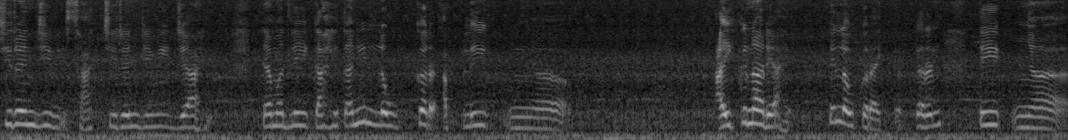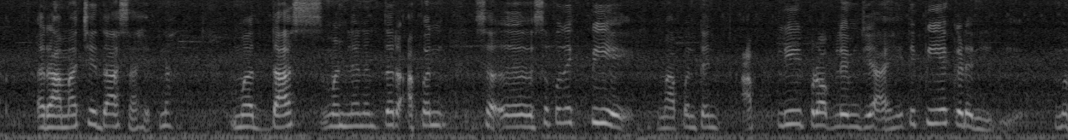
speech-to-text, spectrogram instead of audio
चिरंजीवी सात चिरंजीवी जे आहेत त्यामधले एक आहेत आणि लवकर आपली ऐकणारे आहेत. ते लवकर ऐकतात. कारण ते रामाचे दास आहेत ना. मग दास म्हणल्यानंतर आपण स सपोज एक पी ए मग आपण त्यां आपली प्रॉब्लेम जी आहे ते पी एकडे नेली. मग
